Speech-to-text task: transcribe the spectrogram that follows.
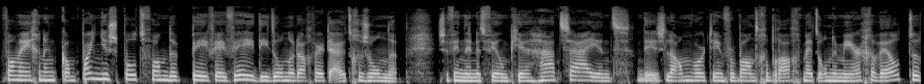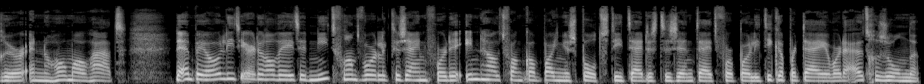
vanwege een campagnespot van de PVV die donderdag werd uitgezonden. Ze vinden het filmpje haatzaaiend. De islam wordt in verband gebracht met onder meer geweld, terreur en homohaat. De NPO liet eerder al weten niet verantwoordelijk te zijn voor de inhoud van campagnespots die tijdens de zendtijd voor politieke partijen worden uitgezonden.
